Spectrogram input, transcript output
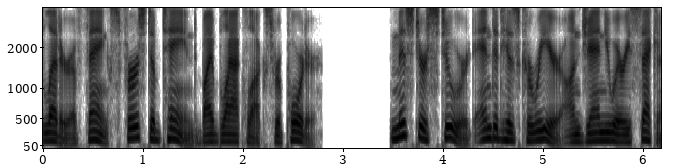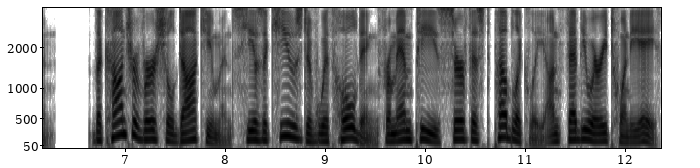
letter of thanks first obtained by Blacklock's reporter. Mr. Stewart ended his career on January 2. The controversial documents he is accused of withholding from MPs surfaced publicly on February 28.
